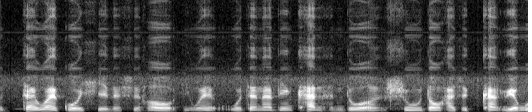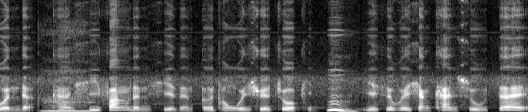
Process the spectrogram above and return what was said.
我在外国写的时候，因为我在那边看很多书，都还是看原文的，哦、看西方人写的儿童文学作品，嗯，也是会想看书。在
